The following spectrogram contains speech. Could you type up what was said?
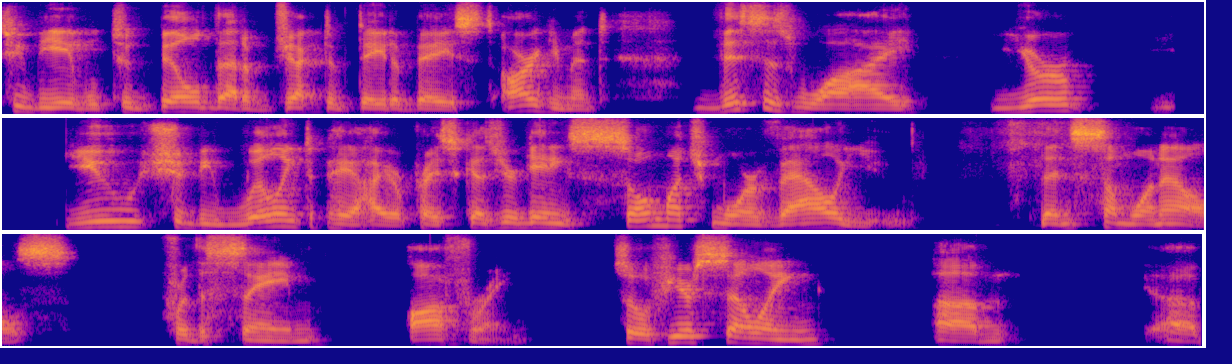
to be able to build that objective data-based argument, this is why you're you should be willing to pay a higher price because you're gaining so much more value than someone else for the same offering. So if you're selling um, uh,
